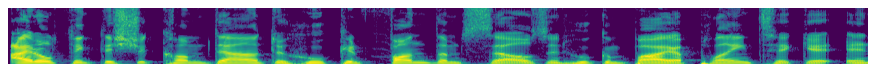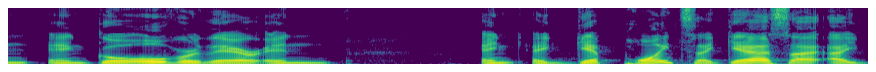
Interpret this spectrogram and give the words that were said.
I don't think this should come down to who can fund themselves and who can buy a plane ticket and, and go over there and and and get points. I guess I, I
